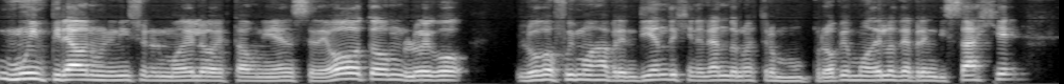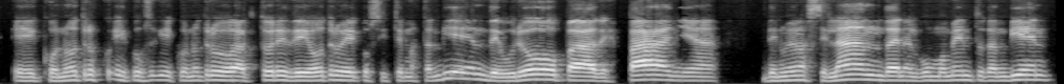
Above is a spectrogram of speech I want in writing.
muy inspirado en un inicio en el modelo estadounidense de Otom, luego, luego fuimos aprendiendo y generando nuestros propios modelos de aprendizaje eh, con, otros, eh, con otros actores de otros ecosistemas también, de Europa, de España, de Nueva Zelanda en algún momento también,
